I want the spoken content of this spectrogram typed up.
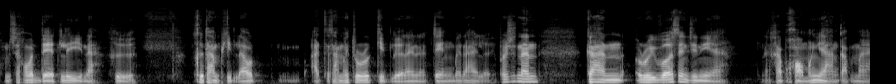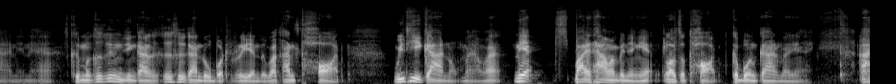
ผมใช้คำว่า deadly นะคือ คือทำผิดแล้วอาจจะทำให้ธุรกิจหรืออะไรเนี่ยเจ๊งไปได้เลย เพราะฉะนั้นการ reverse engineer นะครับของบางอย่างกลับมาเนี่ยนะฮะคือมันก็คือจริงๆการก็คือการดูบทเรียนหรือว่าการถอด วิธีการออกมาว่า เนี่ยปลายทางมันเป็นอย่างเงี้ย เราจะถอดกระบวนการมาอย่างไงอะ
